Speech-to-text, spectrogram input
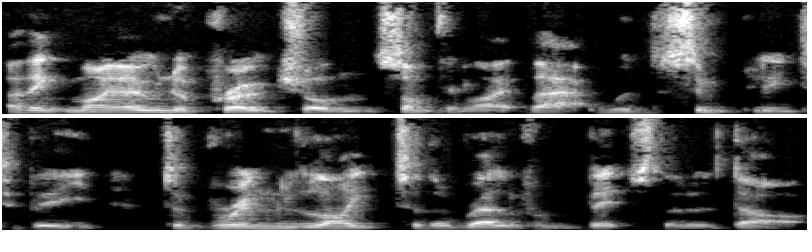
I think my own approach on something like that would simply to be to bring light to the relevant bits that are dark.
